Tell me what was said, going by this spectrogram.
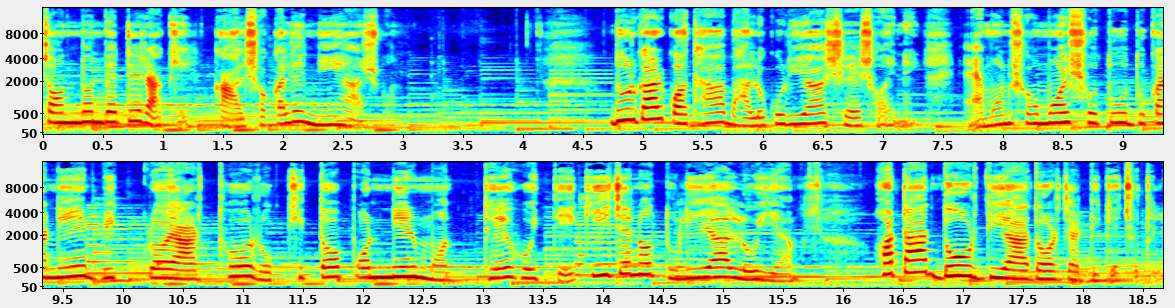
চন্দন বেটে রাখে, কাল সকালে নিয়ে আসব। দুর্গার কথা ভালো করিয়া শেষ হয় নাই। এমন সময় সতু দোকানে বিক্রয়ার্থ রক্ষিত পণ্যের মধ্যে হইতে কি যেন তুলিয়া লইয়া হঠাৎ দৌড় দিয়া দরজার দিকে ছুটিল।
